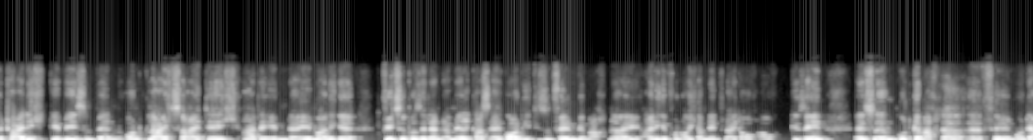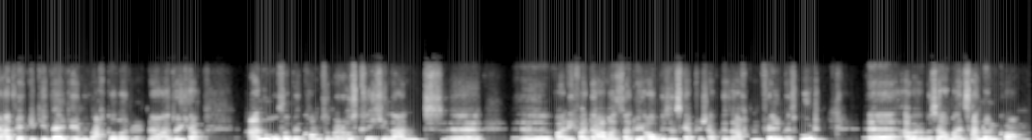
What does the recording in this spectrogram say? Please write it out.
beteiligt gewesen bin. Und gleichzeitig hatte eben der ehemalige Vizepräsident Amerikas Al Gore diesen Film gemacht. Ne? Einige von euch haben den vielleicht auch, auch gesehen. Es ist ein gut gemachter äh, Film und der hat wirklich die Welt irgendwie wachgerüttelt. Ne? Also ich habe Anrufe bekommen, zum Beispiel aus Griechenland, äh, äh, weil ich war damals natürlich auch ein bisschen skeptisch, habe gesagt, ein Film ist gut, äh, aber wir müssen auch mal ins Handeln kommen.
